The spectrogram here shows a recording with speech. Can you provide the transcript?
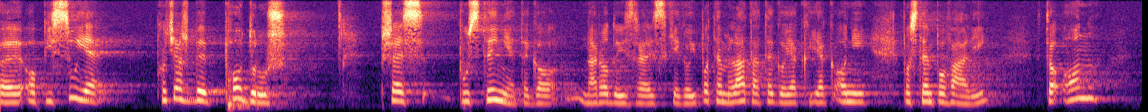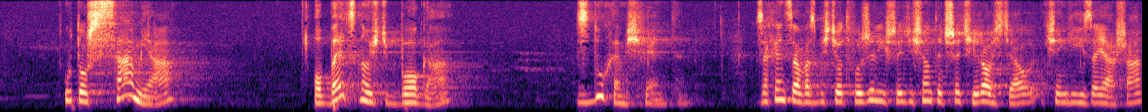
e, opisuje chociażby podróż przez pustynię tego narodu izraelskiego i potem lata tego, jak, jak oni postępowali, to on utożsamia obecność Boga z Duchem Świętym. Zachęcam Was, byście otworzyli 63 rozdział Księgi Izajasza.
